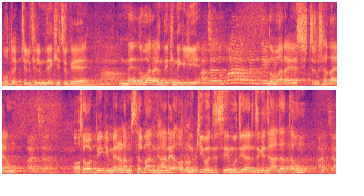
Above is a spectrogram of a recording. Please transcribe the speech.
वो तो एक्चुअली फ़िल्म देख ही चुके हैं। तो मैं दोबारा आया हूँ देखने के लिए। अच्छा दोबारा फ़िल्म दोबारा आया सिस्टर के साथ आया हूँ। अच्छा। सो हैप्पी कि मेरा नाम सलमान खान है और उनकी वजह से मुझे हर जगह जहाँ जाता हूँ अच्छा।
